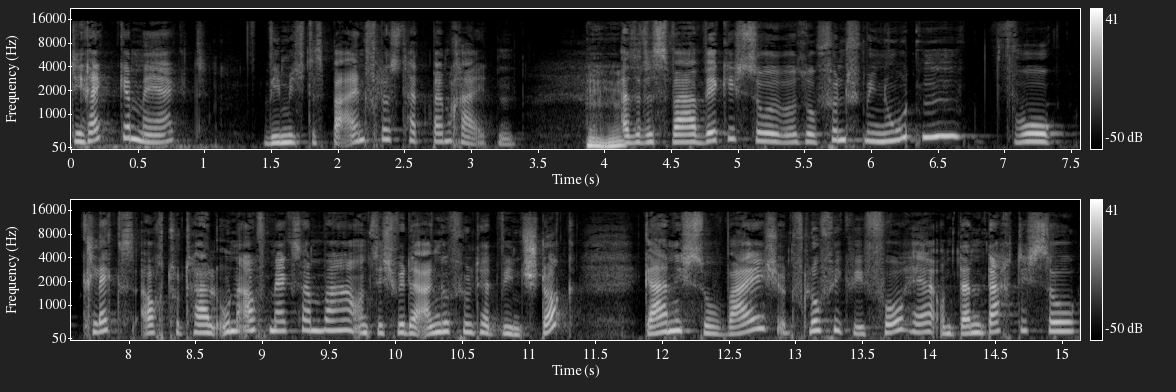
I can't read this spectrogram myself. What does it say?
direkt gemerkt, wie mich das beeinflusst hat beim Reiten. Also das war wirklich so, so fünf Minuten, wo Klecks auch total unaufmerksam war und sich wieder angefühlt hat wie ein Stock. Gar nicht so weich und fluffig wie vorher. Und dann dachte ich so,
